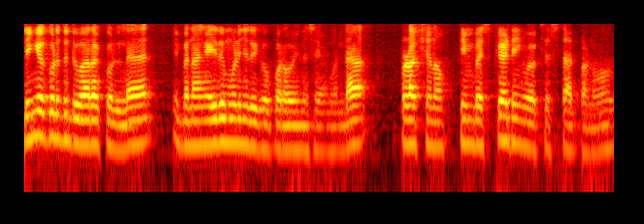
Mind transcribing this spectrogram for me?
லிங்கை கொடுத்துட்டு வரக்குள்ள இப்போ நாங்கள் இது முடிஞ்சதுக்கு அப்புறம் என்ன செய்வோம்டா ப்ரொடக்ஷன் ஆஃப் டிம்பர் ஸ்கர்ட்டிங் ஒர்க்ஸை ஸ்டார்ட் பண்ணுவோம்.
